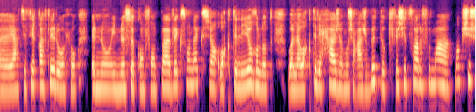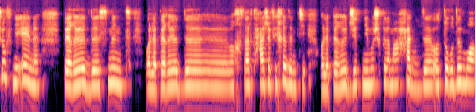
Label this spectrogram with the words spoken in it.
يعطي ثقه في روحه انه il ne se confond pas avec son action. وقت اللي يغلط ولا وقت اللي حاجة مش عجبته كيفاش يتصرف معاه ما باش يشوفني أنا بيريود سمنت ولا بيريود خسرت حاجة في خدمتي ولا بيريود جاتني مشكله مع حد اوتور دو موا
